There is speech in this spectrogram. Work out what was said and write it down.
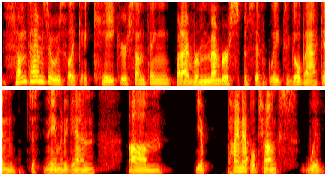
sometimes it was like a cake or something, but I remember specifically to go back and just name it again. Um, you pineapple chunks with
